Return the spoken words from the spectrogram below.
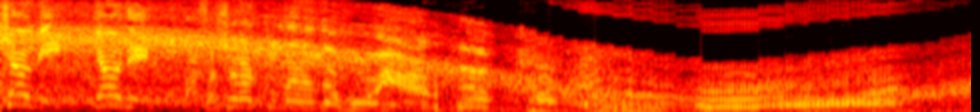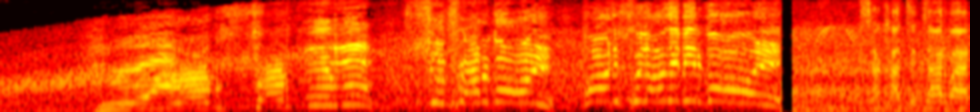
Shelby geldi. Pasajına kullanıldı. Sert. Süper gol! Harikulade bir gol! Sakatlıklar var.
